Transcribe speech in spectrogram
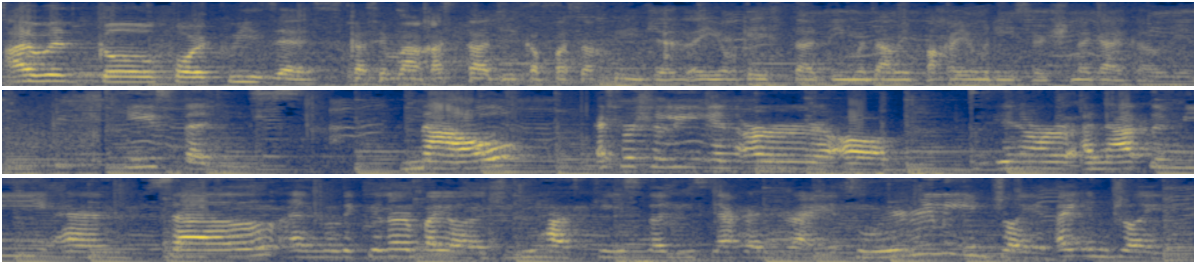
I would go for quizzes kasi makaka-study ka pa sa quizzes ay yung case study, madami pa kayong research na gagawin. Case studies. Now, especially in our um, in our anatomy and cell and molecular biology, we have case studies left and right. So we really enjoy it. I enjoy it.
